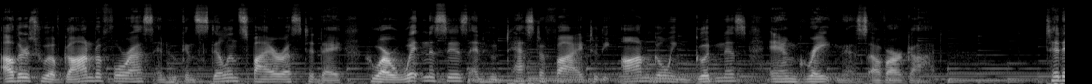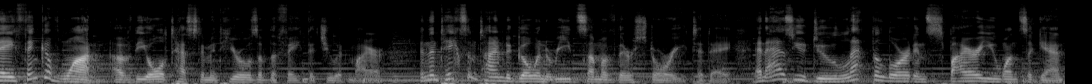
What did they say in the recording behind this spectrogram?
Others who have gone before us and who can still inspire us today, who are witnesses and who testify to the ongoing goodness and greatness of our God. Today, think of one of the Old Testament heroes of the faith that you admire, and then take some time to go and read some of their story today. And as you do, let the Lord inspire you once again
